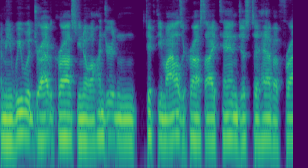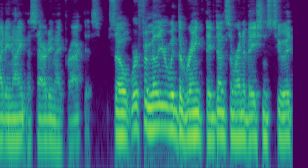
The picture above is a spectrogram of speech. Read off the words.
I mean, we would drive across, you know, 150 miles across I 10 just to have a Friday night and a Saturday night practice. So we're familiar with the rink. They've done some renovations to it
